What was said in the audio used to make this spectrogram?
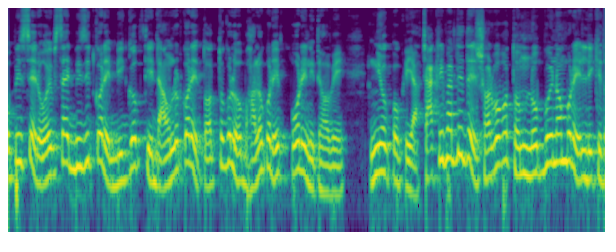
অফিসের ওয়েবসাইট ভিজিট করে, বিজ্ঞপ্তি ডাউনলোড করে তথ্যগুলো ভালো করে পড়ে নিতে হবে। নিয়োগ প্রক্রিয়া, চাকরি প্রার্থীদের সর্বপ্রথম নব্বই নম্বরে লিখিত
